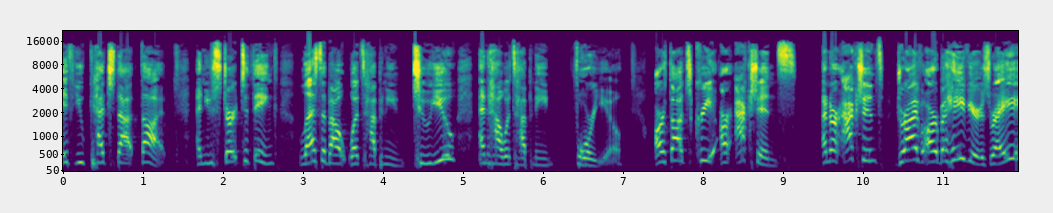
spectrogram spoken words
if you catch that thought and you start to think less about what's happening to you and how it's happening for you. Our thoughts create our actions and our actions drive our behaviors, right?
